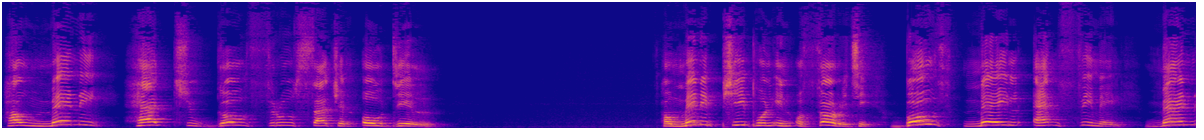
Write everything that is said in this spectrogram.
How many had to go through such an ordeal? how many people in authority, both male and female, men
